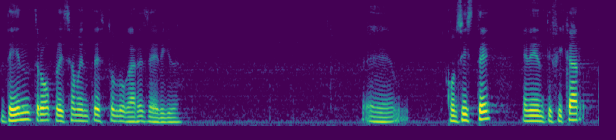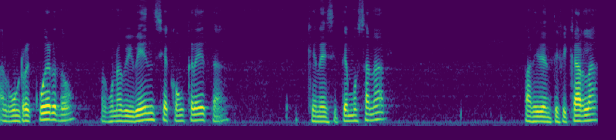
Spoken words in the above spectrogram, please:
dentro precisamente de estos lugares de herida. Eh, consiste en identificar algún recuerdo, alguna vivencia concreta que necesitemos sanar para identificarla,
